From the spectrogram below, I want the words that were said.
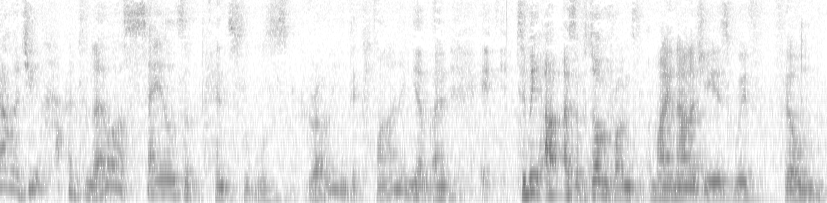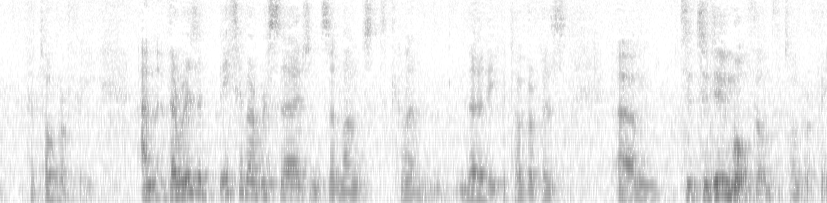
Do you happen to know are sales of pencils growing, declining? It, to me, uh, as a photographer, my analogy is with film photography, and there is a bit of a resurgence amongst kind of nerdy photographers um, to, to, do more film photography.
